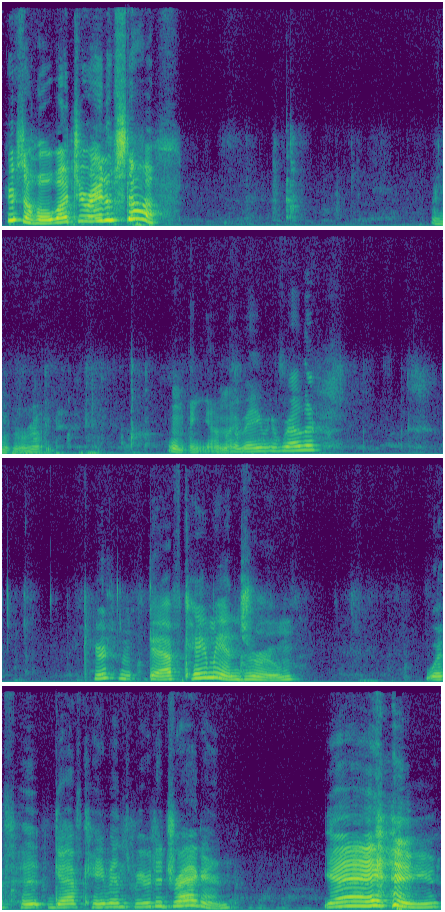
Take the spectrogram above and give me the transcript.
here's a whole bunch of random stuff. I'm gonna run. Oh my god, my baby brother. Here's Gav K-Man's room with his, Gav K-Man's bearded dragon. Yay!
